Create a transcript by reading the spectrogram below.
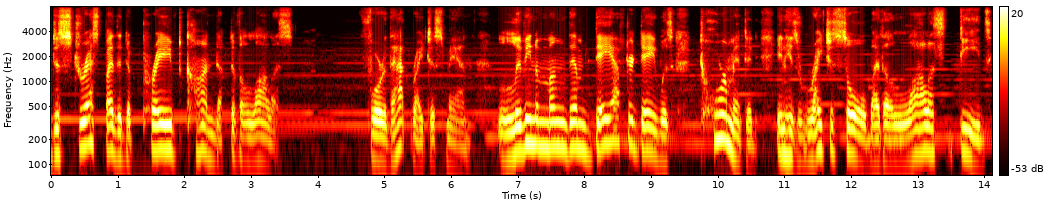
distressed by the depraved conduct of the lawless, for that righteous man, living among them day after day, was tormented in his righteous soul by the lawless deeds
